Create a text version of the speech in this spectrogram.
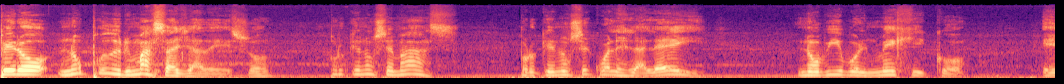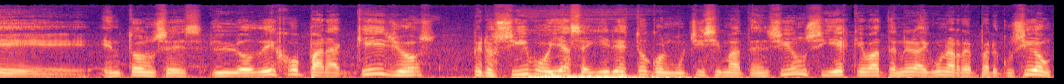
Pero no puedo ir más allá de eso, porque no sé más, porque no sé cuál es la ley no vivo en México. Eh, entonces lo dejo para aquellos, pero sí voy a seguir esto con muchísima atención si es que va a tener alguna repercusión.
